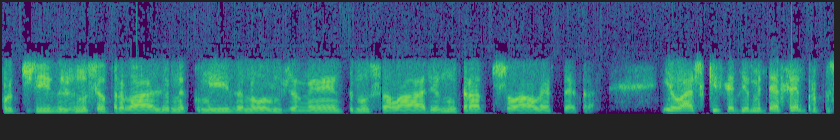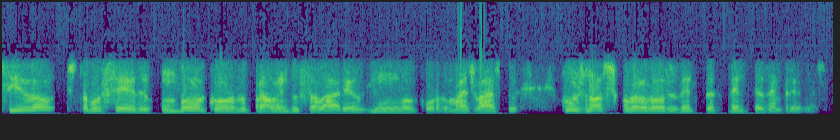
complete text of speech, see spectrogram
protegidos no seu trabalho, na comida, no alojamento, no salário, no trato pessoal, etc. Eu acho que efetivamente é sempre possível estabelecer um bom acordo para além do salário e um acordo mais vasto com os nossos colaboradores dentro, dentro das empresas.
